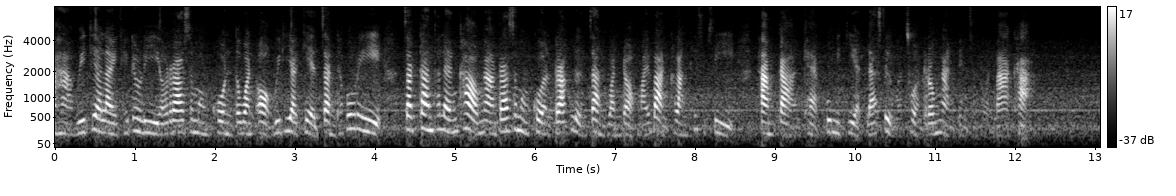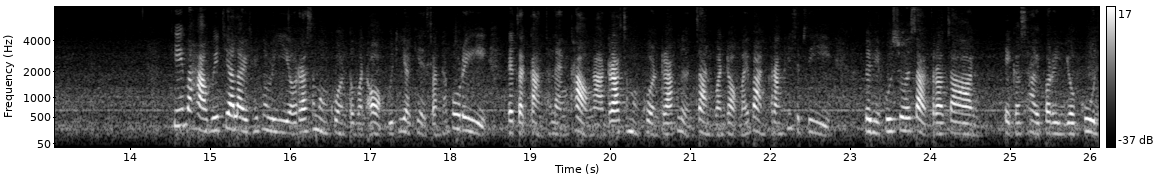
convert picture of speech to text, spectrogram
มหาวิทยาลัยเทคโนโลยีราชมงคล ตะวันออกวิทยาเขตจันทบุรี จัดการแถลงข่าวงานราชมงคลรักเหลืองจันทร์วันดอกไม้บานครั้งที่ 14 ทามการแขกผู้มีเกียรติและสื่อมวลชนร่วมงานเป็นจำนวนมากค่ะที่มหาวิทยาลัยเทคโนโลยี ราชมงคลตะวันออกวิทยาเขตจันทบุรี ได้จัดการแถลงข่าวงานราชมงคลรักเหลืองจันทร์วันดอกไม้บานครั้งที่ 14 โดยมีผู้ช่วยศาสตราจารย์ เอกชัยปริญโยกุล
